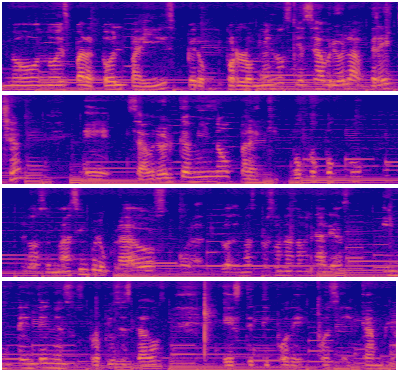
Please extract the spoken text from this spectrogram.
no, no es para todo el país, pero por lo menos ya se abrió la brecha, eh, se abrió el camino para que poco a poco los demás involucrados o las demás personas nominarias intenten en sus propios estados este tipo de, pues, el cambio,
